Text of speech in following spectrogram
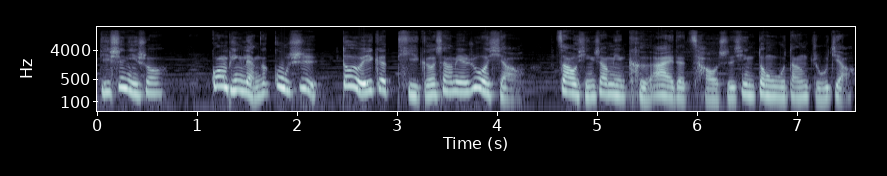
迪士尼说，光凭两个故事都有一个体格上面弱小。造型上面可爱的草食性动物当主角，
